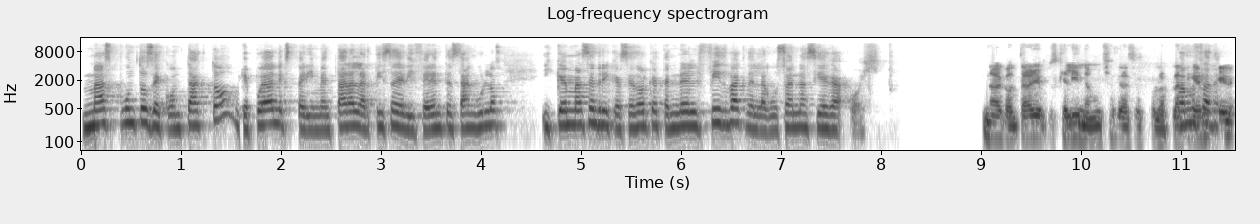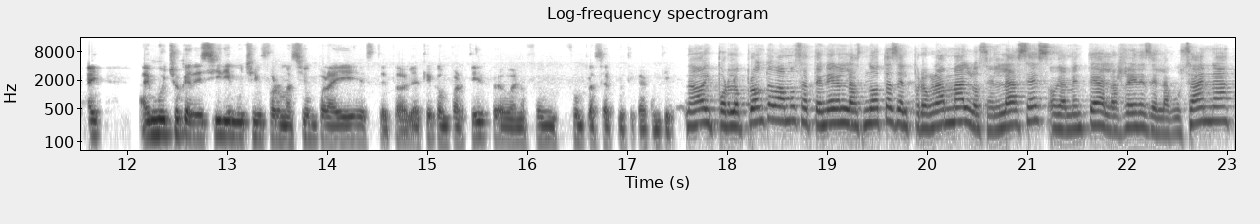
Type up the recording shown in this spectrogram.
más puntos de contacto, que puedan experimentar al artista de diferentes ángulos y qué más enriquecedor que tener el feedback de la gusana ciega hoy. No, al contrario, pues qué linda, muchas gracias por la plática. Hay, hay, mucho que decir y mucha información por ahí este, todavía que compartir, pero bueno, fue un, fue un placer platicar contigo. No, y por lo pronto vamos a tener en las notas del programa los enlaces, obviamente, a las redes de la gusana.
